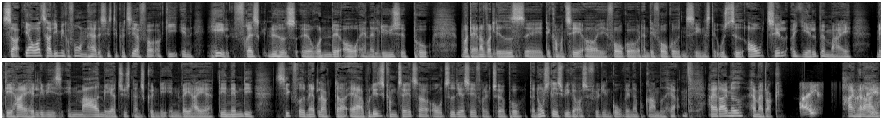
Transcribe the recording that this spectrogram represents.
Så jeg overtager lige mikrofonen her det sidste kvarter for at give en helt frisk nyhedsrunde øh, og analyse på, hvordan og hvorledes øh, det kommer til at øh, foregå, hvordan det er foregået den seneste uges tid, og til at hjælpe mig med det har jeg heldigvis en meget mere tysklandskyndig, end hvad jeg er. Det er nemlig Sigfrid Matlock, der er politisk kommentator og tidligere chefredaktør på Danone Slesvig, og selvfølgelig en god ven af programmet her. Har jeg dig med, herr Matlock? Hej. Hej med dig.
